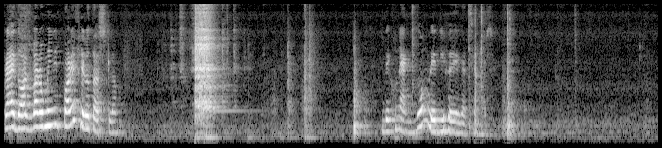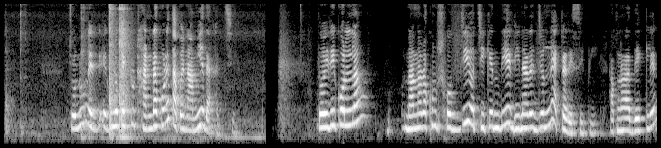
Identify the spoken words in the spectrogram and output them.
প্রায় দশ বারো মিনিট পরে ফেরত আসলাম। দেখুন, একদম রেডি হয়ে গেছে আমার। চলুন এগুলোকে একটু ঠান্ডা করে তারপরে নামিয়ে দেখাচ্ছি। তৈরি করলাম নানা রকম সবজি ও চিকেন দিয়ে ডিনারের জন্য একটা রেসিপি আপনারা দেখলেন,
